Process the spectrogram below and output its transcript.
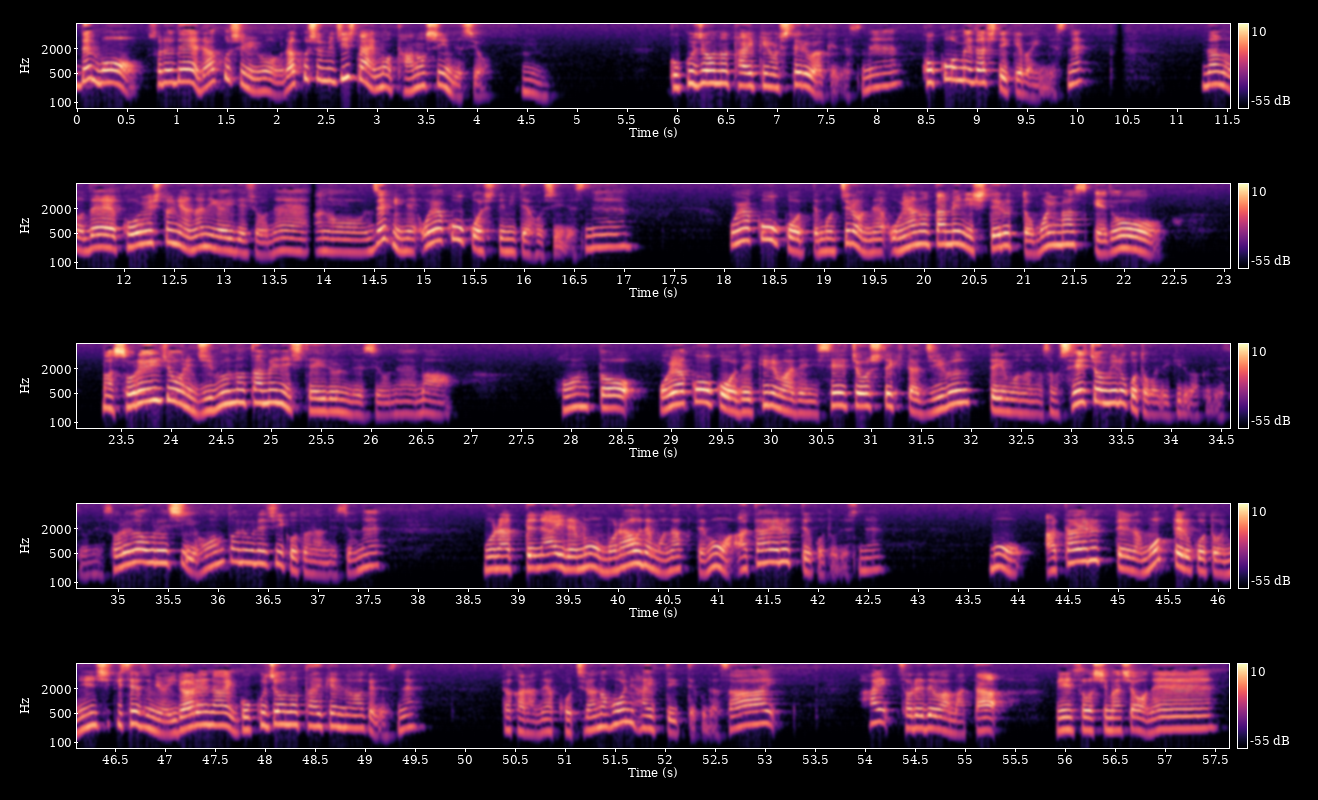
でも、それでラクシミも、ラクシミ自体も楽しいんですよ。うん。極上の体験をしてるわけですね。ここを目指していけばいいんですね。なので、こういう人には何がいいでしょうね。あの、ぜひね、親孝行してみてほしいですね。親孝行ってもちろんね、親のためにしてるって思いますけど、まあそれ以上に自分のためにしているんですよね。まあ、本当親孝行できるまでに成長してきた自分っていうもののその成長を見ることができるわけですよね。それが嬉しい。本当に嬉しいことなんですよね。もらってないでも、もらうでもなくても、与えるっていうことですね。もう与えるっていうのは持ってることを認識せずにはいられない極上の体験なわけですね。だからね、こちらの方に入っていってください。はい、それではまた瞑想しましょうね。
